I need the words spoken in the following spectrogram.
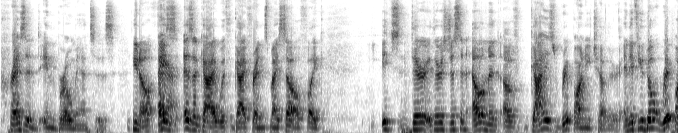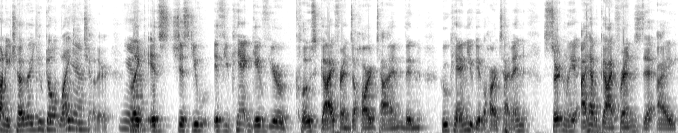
present in bromances. You know, as as a guy with guy friends myself, like it's there there's just an element of guys rip on each other. And if you don't rip on each other, you don't like Yeah. each other. Yeah. Like it's just you if you can't give your close guy friends a hard time, then who can you give a hard time? And certainly I have guy friends that I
